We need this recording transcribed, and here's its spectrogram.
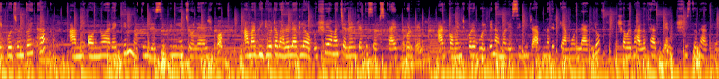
এই পর্যন্তই থাক। আমি অন্য আরেকদিন নতুন রেসিপি নিয়ে চলে আসব। আমার ভিডিওটা ভালো লাগলে অবশ্যই আমার চ্যানেলটাকে সাবস্ক্রাইব করবেন আর কমেন্ট করে বলবেন আমার রেসিপিটা আপনাদের কেমন লাগল। সবাই ভালো থাকবেন, সুস্থ থাকবেন।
